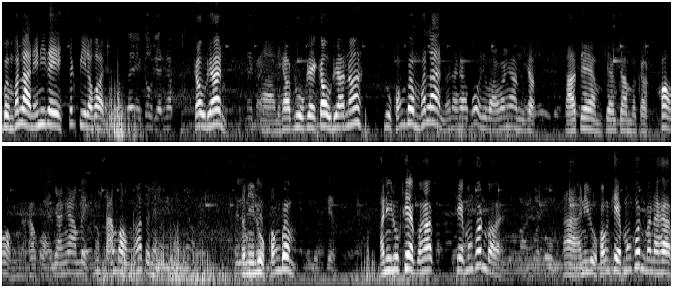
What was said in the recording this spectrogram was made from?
เบิ่มพันล้านอันนี้ได้จักปีแล้วพ่อเนี่ยได้เก้าเดือนครับเก้าเดือนให้ไปอ่านี่ครับลูกได้เก้าเดือนเนาะ ลูกของเบิ่มพันล้านนะครับโอ้ถือว่ามันงามดีครับ ตาแต้มแก้มจำแล้วก็ข้ออ่องนะครับอ่องยางงามเลยมีสามอ่องเนาะตัวนี้ตัวนี้ลูกของเบิ่มอันนี้ลูกเทพครับ เทพมงคลบ่บานบัวตูมอ่าอันนี้ลูกของเทพมงคลมันนะครับ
